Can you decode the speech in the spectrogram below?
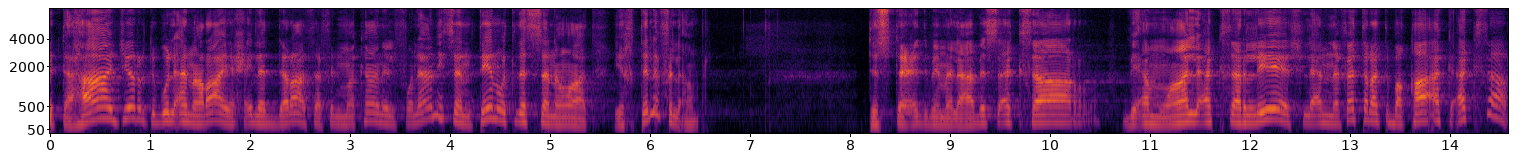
تهاجر تقول أنا رايح إلى الدراسة في المكان الفلاني سنتين وثلاث سنوات. يختلف الأمر. تستعد بملابس أكثر بأموال أكثر. ليش؟ لأن فترة بقائك أكثر.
